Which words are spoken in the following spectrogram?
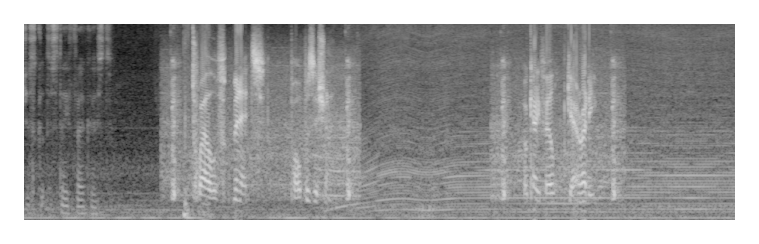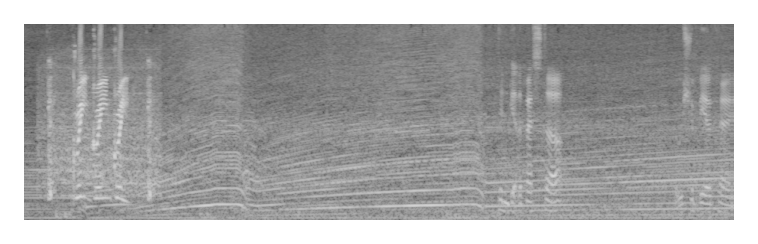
Just got to stay focused. 12 minutes, pole position. Okay Phil, get ready. Green, green, green. Get the best start, but we should be okay.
